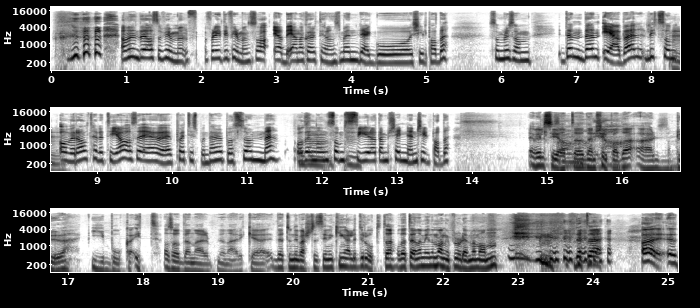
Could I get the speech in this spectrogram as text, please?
ja, men det er også filmen Fordi i filmen så er det en av karakterene som er en Lego-skilpadde. Som liksom den, den er der litt sånn Mm. overalt hele tida, og så er det på et tidspunkt der de er på å svømme, og det er Altså, noen som mm. sier at de kjenner en skilpadde. Jeg vil si at eh, den skilpadda er død i boka It. Altså, den er, den er ikke Dette universet Stephen King er litt rotete, og dette er en av mine mange problemer med mannen. Dette Å, eh,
